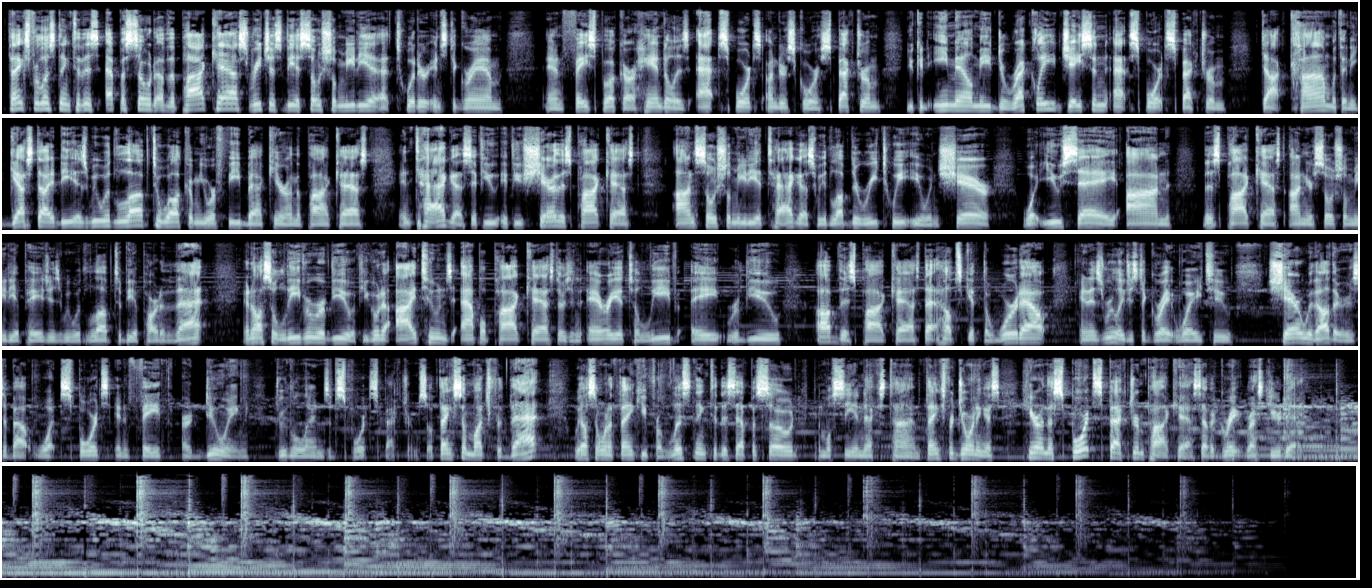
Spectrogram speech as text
Thanks for listening to this episode of the podcast. Reach us via social media at Twitter, Instagram, and Facebook. Our handle is at sports underscore spectrum. You can email me directly, jason at sportsspectrum.com, with any guest ideas. We would love to welcome your feedback here on the podcast and tag us if you if you share this podcast on social media, tag us. We'd love to retweet you and share what you say on this podcast on your social media pages. We would love to be a part of that. And also leave a review. If you go to iTunes, Apple Podcast, there's an area to leave a review of this podcast. That helps get the word out and is really just a great way to share with others about what sports and faith are doing through the lens of Sports Spectrum. So thanks so much for that. We also want to thank you for listening to this episode, and we'll see you next time. Thanks for joining us here on the Sports Spectrum podcast. Have a great rest of your day.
